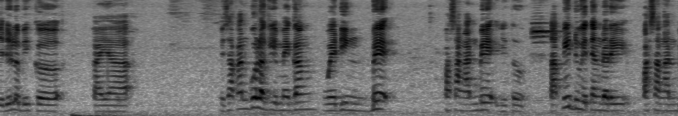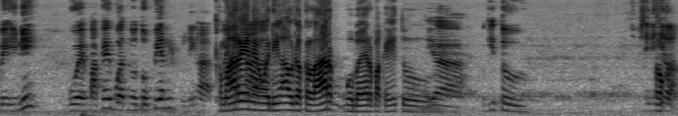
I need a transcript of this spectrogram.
Jadi lebih ke kayak misalkan gue lagi megang wedding B pasangan B gitu tapi duit yang dari pasangan B ini gue pakai buat nutupin Wedding A. Kemarin Wedding yang A. wedding A udah kelar, gue bayar pakai itu. ya begitu Subsidi Kalau silang.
